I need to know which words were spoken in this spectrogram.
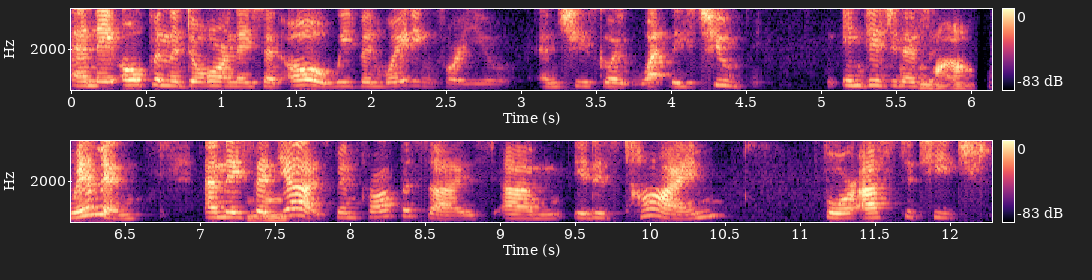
And they opened the door and they said, "Oh, we've been waiting for you." And she's going, "What? These two indigenous Wow. women and they said Mhm. yeah it's been prophesized. Um, it is time for us to teach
